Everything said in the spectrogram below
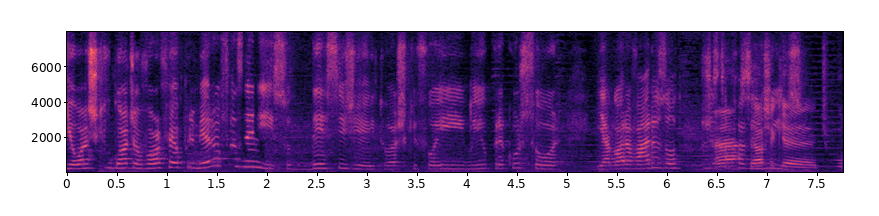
E eu acho que o God of War foi o primeiro a fazer isso desse jeito. Eu acho que foi meio precursor. E agora vários outros já é, estão fazendo isso. Você acha isso. que é, tipo,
